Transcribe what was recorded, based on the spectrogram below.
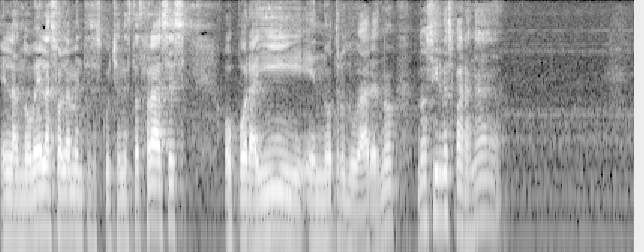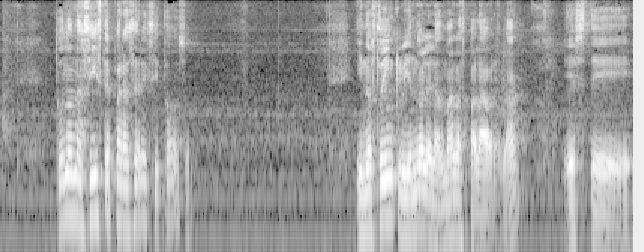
en las novelas solamente se escuchan estas frases o por ahí en otros lugares, ¿no? No sirves para nada. Tú no naciste para ser exitoso. Y no estoy incluyéndole las malas palabras, ¿verdad? Este,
